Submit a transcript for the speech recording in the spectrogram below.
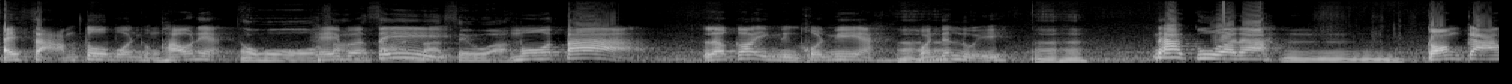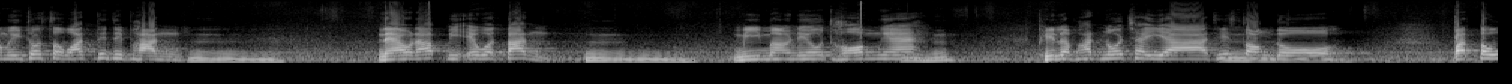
ไอ้สามตัวบนของเขาเนี่ยโอ้โหเฮเบอร์ตี้สามประสานบราซิลเหรอโมต้า แล้วก็อีกหนึ่งคนนี่ไงอ่าฮะ วันเดอร์หลุยส์อ่าฮะน่ากลัวนะ อืมอืมอืม กองกลางมีทศวรรษทิติพันธ์ อืมอืมแนวรับมีเอเวอร์ตัน อืมอืมมีมาเนลทอมไง อืม พิรพัฒน์โนชยาที่อืมซองโดประตู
